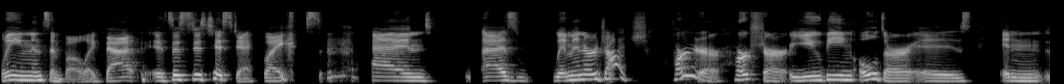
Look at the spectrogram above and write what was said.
plain and simple like that it's a statistic like and as women are judged harder, harsher. You being older is in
